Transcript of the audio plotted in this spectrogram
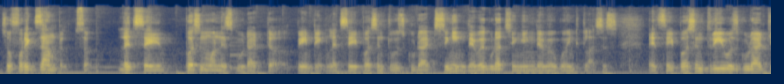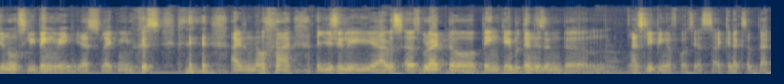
So for example so let's say person one is good at uh, painting. Let's say person two is good at singing. They were good at singing. They were going to classes. Let's say person three was good at you know sleeping. Me yes like me because i don't know. I, I, usually i was i was good at uh, playing table tennis and um, and sleeping of course. Yes i can accept that.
